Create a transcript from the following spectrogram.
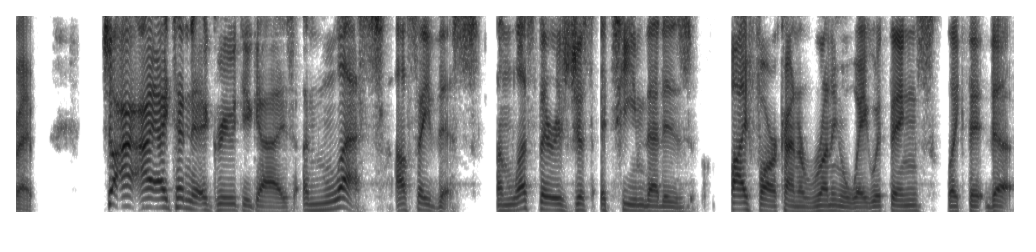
Right. So I, I, I tend to agree with you guys, unless I'll say this: unless there is just a team that is by far kind of running away with things, like the the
